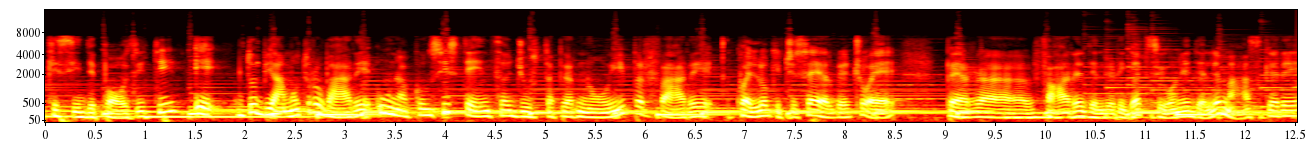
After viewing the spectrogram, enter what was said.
che si depositi e dobbiamo trovare una consistenza giusta per noi per fare quello che ci serve, cioè per eh, fare delle irrigazioni, delle maschere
